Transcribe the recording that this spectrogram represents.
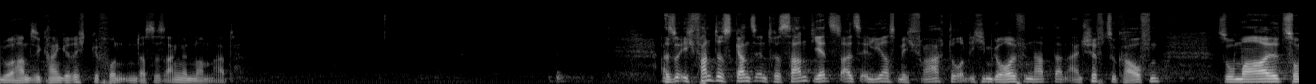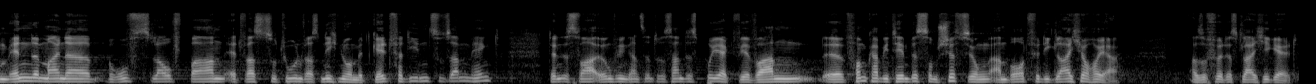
Nur haben sie kein Gericht gefunden, das es angenommen hat. Also ich fand es ganz interessant, jetzt als Elias mich fragte und ich ihm geholfen habe, dann ein Schiff zu kaufen, so mal zum Ende meiner Berufslaufbahn etwas zu tun, was nicht nur mit Geldverdienen zusammenhängt, denn es war irgendwie ein ganz interessantes Projekt. Wir waren äh, vom Kapitän bis zum Schiffsjungen an Bord für die gleiche Heuer, also für das gleiche Geld.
